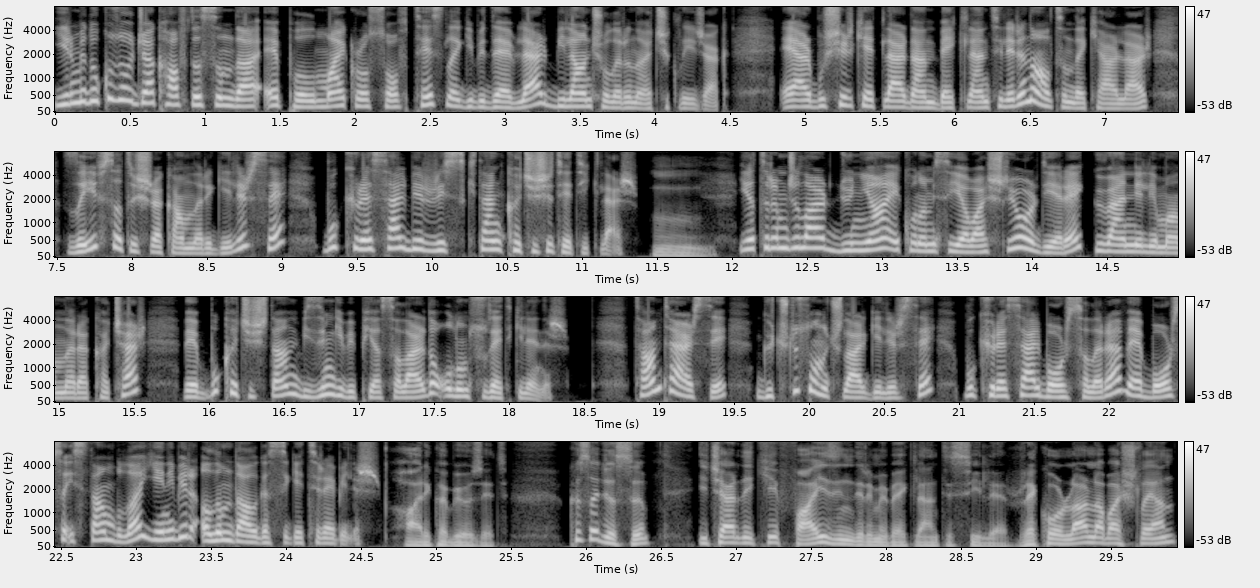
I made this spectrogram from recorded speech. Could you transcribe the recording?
29 Ocak haftasında Apple, Microsoft, Tesla gibi devler bilançolarını açıklayacak. Eğer bu şirketlerden beklentilerin altında karlar, zayıf satış rakamları gelirse bu küresel bir riskten kaçışı tetikler. Hmm. Yatırımcılar dünya ekonomisi yavaşlıyor diyerek güvenli limanlara kaçar ve bu kaçıştan bizim gibi piyasalarda olumsuz etkilenir. Tam tersi, güçlü sonuçlar gelirse bu küresel borsalara ve Borsa İstanbul'a yeni bir alım dalgası getirebilir. Harika bir özet. Kısacası içerideki faiz indirimi beklentisiyle rekorlarla başlayan,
